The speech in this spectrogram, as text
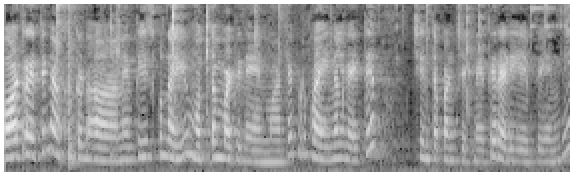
వాటర్ అయితే నాకు ఇక్కడ నేను తీసుకున్నవి మొత్తం పట్టినాయి అనమాట ఇప్పుడు ఫైనల్గా అయితే చింతపండు చట్నీ అయితే రెడీ అయిపోయింది.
